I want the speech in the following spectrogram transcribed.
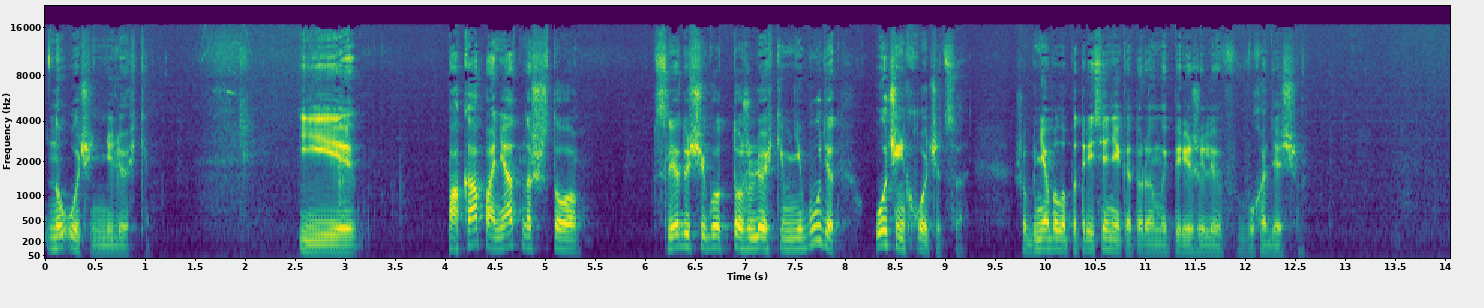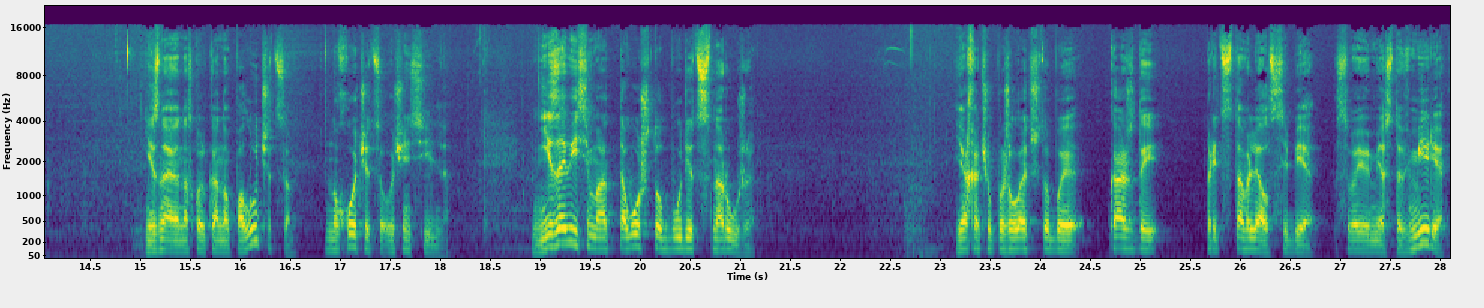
ну, очень нелегким. И пока понятно, что следующий год тоже легким не будет. Очень хочется, чтобы не было потрясений, которые мы пережили в уходящем. Не знаю, насколько оно получится, но хочется очень сильно – независимо от того, что будет снаружи. Я хочу пожелать, чтобы каждый представлял себе свое место в мире,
